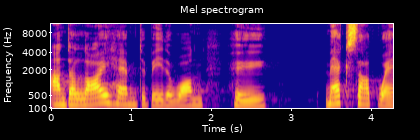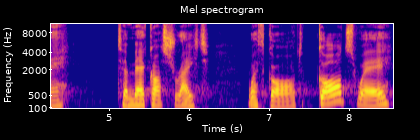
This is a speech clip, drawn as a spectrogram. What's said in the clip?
and allow Him to be the one who makes that way to make us right with God. God's way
